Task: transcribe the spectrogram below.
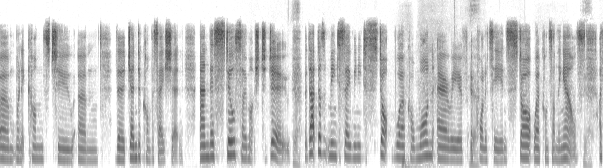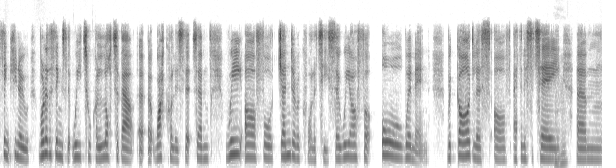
um, when it comes to um, the gender conversation, and there's still so much to do. Yeah. But that doesn't mean to say we need to stop work on one area of yeah. equality and start work on something else. Yeah. I think you know one of the things that we talk a lot about at, at WACL is that um, we are for gender equality, so we are for all women, regardless of ethnicity, mm-hmm. um,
